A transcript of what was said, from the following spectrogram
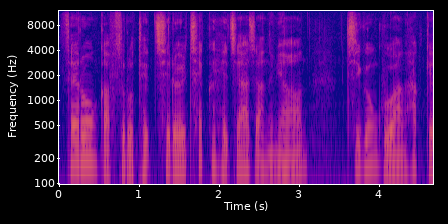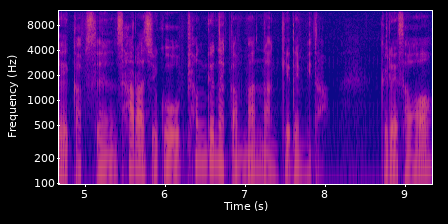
새로운 값으로 대치를 체크 해제하지 않으면 지금 구한 합계의 값은 사라지고 평균의 값만 남게 됩니다. 그래서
